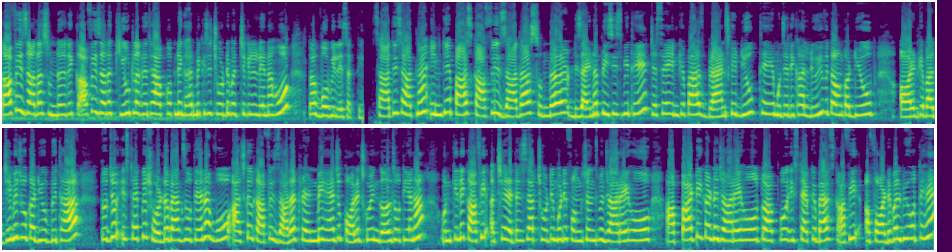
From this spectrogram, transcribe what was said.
काफ़ी ज़्यादा सुंदर थे, काफ़ी ज़्यादा क्यूट लग रहे थे। आपको अपने घर में किसी छोटे बच्चे के लिए लेना हो तो आप वो भी ले सकते हैं। साथ ही साथ ना, इनके पास काफ़ी ज़्यादा सुंदर डिज़ाइनर पीसेस भी थे। जैसे इनके पास ब्रांड्स के ड्यूब थे, मुझे दिखा लुई विताउन का ड्यूब और इनके पास जिमी जो का ड्यूब भी था। तो जो इस टाइप के शोल्डर बैग्स होते हैं ना, वो आजकल काफ़ी ज़्यादा ट्रेंड में है। जो कॉलेज गोइंग गर्ल्स होती है ना, उनके लिए काफ़ी अच्छे रहते हैं। जैसे आप छोटी मोटी फ़ंक्शन में जा रहे हो, आप पार्टी करने जा रहे हो तो आपको इस टाइप के बैग्स काफ़ी अफोर्डेबल भी होते हैं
